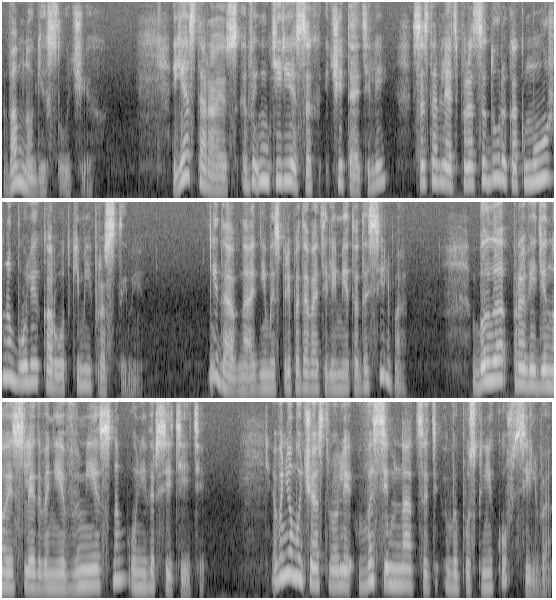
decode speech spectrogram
во многих случаях. Я стараюсь в интересах читателей составлять процедуры как можно более короткими и простыми. Недавно одним из преподавателей метода Сильма было проведено исследование в местном университете. В нем участвовали 18 выпускников Сильва.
